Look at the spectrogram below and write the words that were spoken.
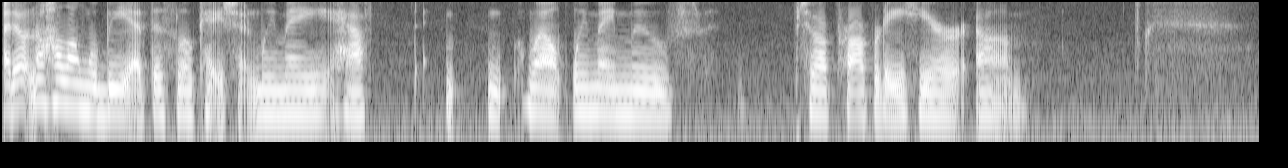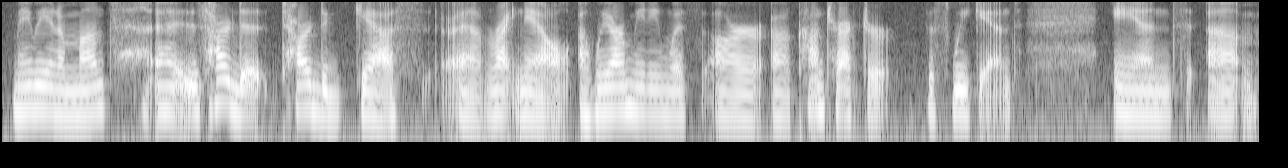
I don't know how long we'll be at this location. We may have, well, we may move to our property here. Um, maybe in a month. Uh, it's hard to it's hard to guess uh, right now. Uh, we are meeting with our uh, contractor this weekend, and um,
